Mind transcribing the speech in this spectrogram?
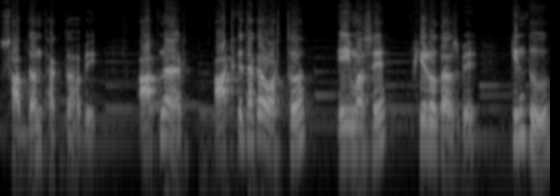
সাবধান থাকতে হবে। আপনার আটকে থাকা অর্থ এই মাসে ফেরত আসবে। কিন্তু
